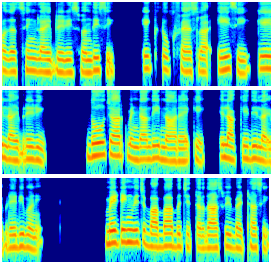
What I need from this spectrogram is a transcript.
ਭਗਤ ਸਿੰਘ ਲਾਇਬ੍ਰੇਰੀ ਸੰਬੰਧੀ ਸੀ। ਇੱਕ ਟੁਕ ਫੈਸਲਾ ਇਹ ਸੀ ਕਿ ਇਹ ਲਾਇਬ੍ਰੇਰੀ ਦੋ ਚਾਰ ਪਿੰਡਾਂ ਦੀ ਨਾ ਰਹਿ ਕੇ ਇਲਾਕੇ ਦੀ ਲਾਇਬ੍ਰੇਰੀ ਬਣੇ। ਮੀਟਿੰਗ ਵਿੱਚ ਬਾਬਾ ਬਚਿੱਤਰ ਦਾਸ ਵੀ ਬੈਠਾ ਸੀ।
